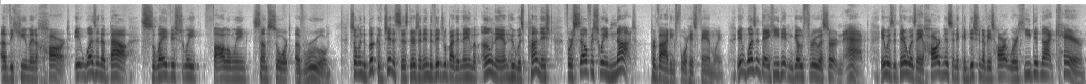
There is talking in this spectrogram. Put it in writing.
of the human heart. It wasn't about slavishly following some sort of rule. So, in the book of Genesis, there's an individual by the name of Onan who was punished for selfishly not providing for his family. It wasn't that he didn't go through a certain act, it was that there was a hardness and a condition of his heart where he did not care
